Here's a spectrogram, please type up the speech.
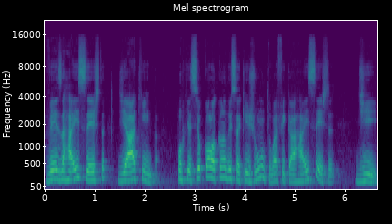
vezes a raiz sexta de A a quinta. Porque se eu colocando isso aqui junto, vai ficar a raiz sexta de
